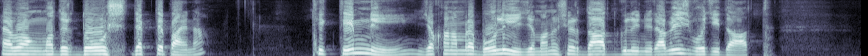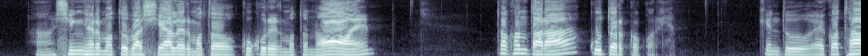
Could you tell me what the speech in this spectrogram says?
এবং মদের দোষ দেখতে পায় না। ঠিক তেমনি যখন আমরা বলি যে মানুষের দাঁতগুলি নিরামিষভোজী দাঁত সিংহের মতো বা শিয়ালের মতো, কুকুরের মতো নয়, তখন তারা কুতর্ক করে। কিন্তু একথা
